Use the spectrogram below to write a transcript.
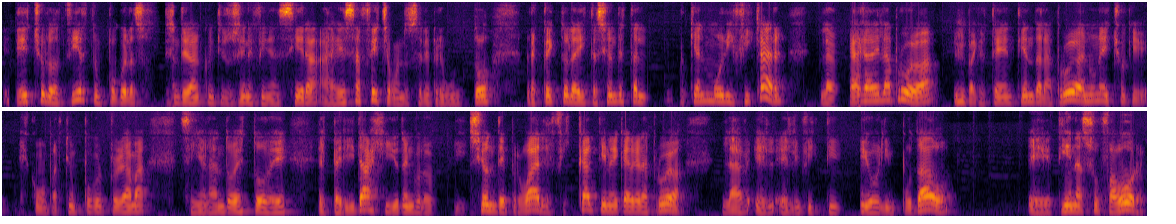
de hecho, lo advierte un poco la Asociación de Banco e Instituciones Financieras a esa fecha, cuando se le preguntó respecto a la dictación de esta ley, porque al modificar la carga de la prueba, para que usted entienda la prueba en un hecho, que es como partió un poco el programa señalando esto de el peritaje, yo tengo la obligación de probar, el fiscal tiene que cargar la prueba, el, el o el imputado eh, tiene a su favor,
